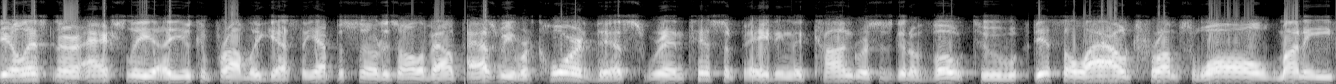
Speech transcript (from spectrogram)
dear listener actually uh, you could probably guess the episode is all about as we record this we're anticipating that Congress is going to vote to disallow Trump's wall money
